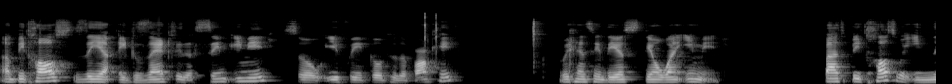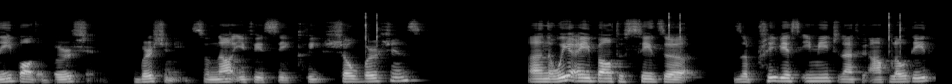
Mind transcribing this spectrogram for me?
Uh, because they are exactly the same image so if we go to the bucket we can see there's still one image. But because we enabled version versioning so now if we see click show versions and we are able to see the the previous image that we uploaded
